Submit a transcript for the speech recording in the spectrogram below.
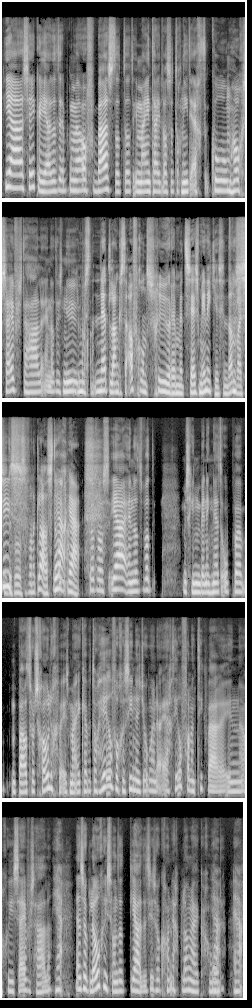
ja, zeker. Ja, dat heb ik me wel over verbaasd. Dat, dat in mijn tijd was het toch niet echt cool om hoge cijfers te halen. En dat is nu... Je moest net langs de afgrond schuren met zes minnetjes en dan was je de coolste van de klas, toch? Ja, ja. Dat was, ja, en dat wat misschien ben ik net op uh, een bepaald soort scholen geweest, maar ik heb het toch heel veel gezien dat jongeren daar echt heel fanatiek waren in uh, goede cijfers halen. Ja. En dat is ook logisch, want dat, ja, dat is ook gewoon echt belangrijker geworden. Ja. ja.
